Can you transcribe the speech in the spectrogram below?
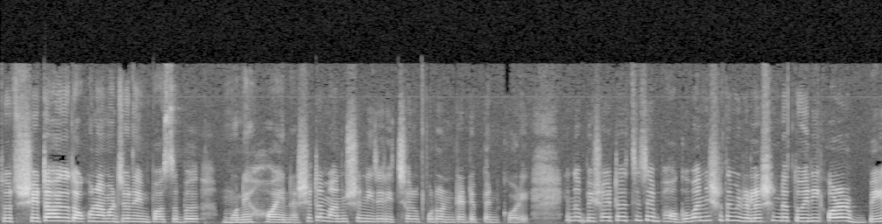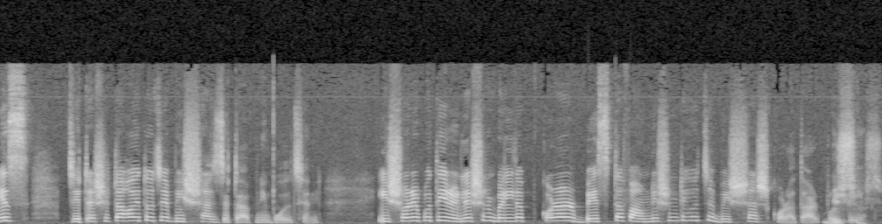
তো সেটা হয়তো তখন আমার জন্য ইম্পসিবল মনে হয় না। সেটা মানুষের নিজের ইচ্ছার উপর অনেকটা ডিপেন্ড করে। কিন্তু বিষয়টা হচ্ছে যে ভগবানের সাথে আমি রিলেশনটা তৈরি করার বেস যেটা সেটা হয়তো যে বিশ্বাস যেটা আপনি বলছেন। ঈশ্বরের প্রতি রিলেশন বিল্ড আপ করার বেসটা ফাউন্ডেশনটি হচ্ছে বিশ্বাস করা তার বিশ্বাস।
